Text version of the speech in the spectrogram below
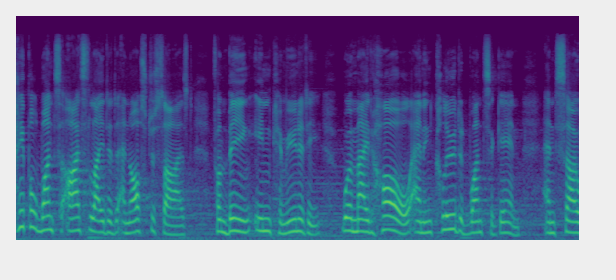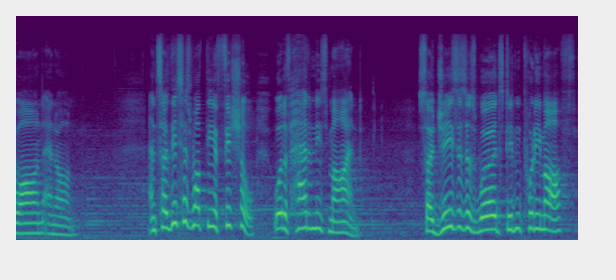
People once isolated and ostracised from being in community were made whole and included once again, and so on and on. And so, this is what the official would have had in his mind. So, Jesus' words didn't put him off.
